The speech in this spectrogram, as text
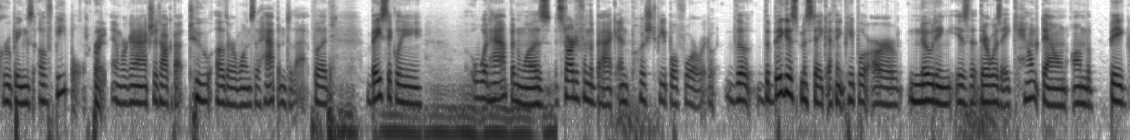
groupings of people. Right. And we're going to actually talk about two other ones that happened to that. But basically, what happened was it started from the back and pushed people forward. The the biggest mistake I think people are noting is that there was a countdown on the big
